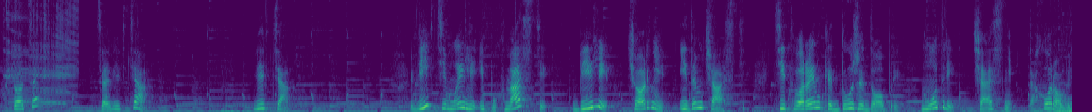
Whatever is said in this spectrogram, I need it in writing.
Хто це? Це вівця. Вівця. Вівці милі і пухнасті, білі, чорні і димчасті. Ці тваринки дуже добрі, мудрі, чесні та хоробрі.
